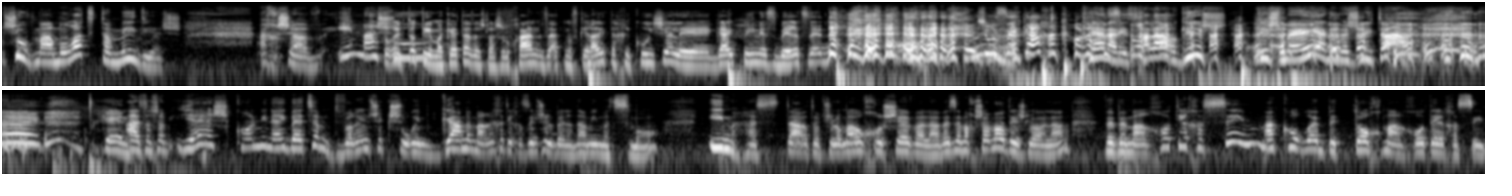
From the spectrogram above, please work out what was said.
שוב, מהמורות תמיד יש. עכשיו, אם משהו... הורגת אותי עם הקטע הזה של השולחן, זה, את מזכירה לי את החיקוי של אה, גיא פינס בארץ נהדרת. שהוא עושה ככה כל כן, אני צריכה להרגיש. תשמעי, אני בשליטה. כן. אז עכשיו, יש כל מיני בעצם דברים שקשורים גם במערכת יחסים של בן אדם עם עצמו, עם הסטארט-אפ שלו, מה הוא חושב עליו, איזה מחשבות יש לו עליו, ובמערכות יחסים, מה קורה בתוך מערכות היחסים.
